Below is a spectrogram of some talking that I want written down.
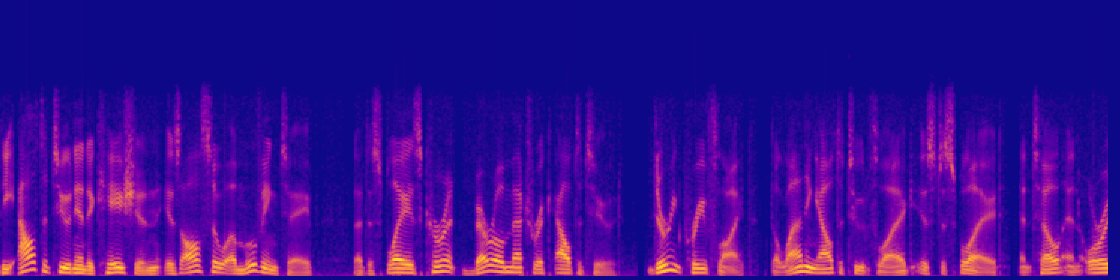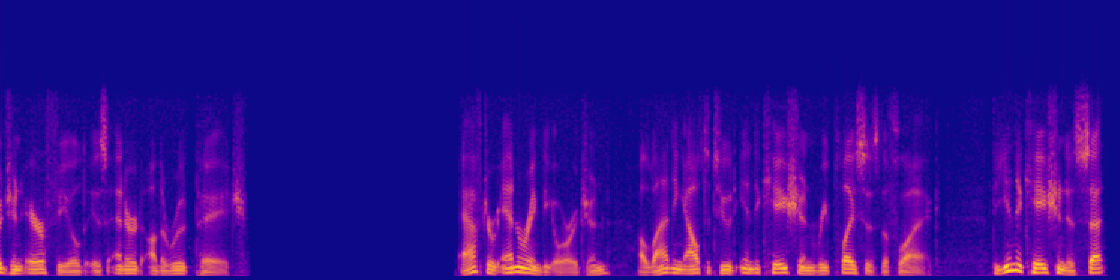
The altitude indication is also a moving tape that displays current barometric altitude. During pre-flight, the landing altitude flag is displayed until an origin airfield is entered on the route page. After entering the origin, a landing altitude indication replaces the flag. The indication is set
